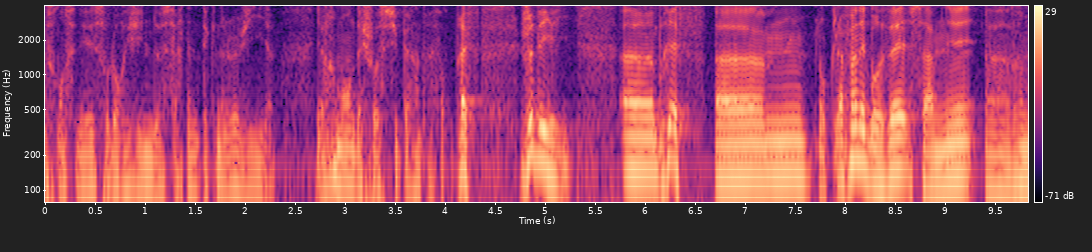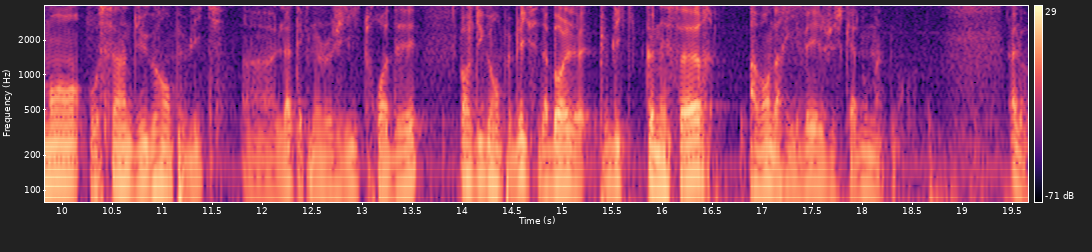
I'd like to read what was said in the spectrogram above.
se renseigner sur l'origine de certaines technologies. Il y a vraiment des choses super intéressantes. Bref, je dévie. Euh, bref, donc la fin des brevets, ça a amené vraiment au sein du grand public la technologie 3D. Quand je dis grand public, c'est d'abord le public connaisseur avant d'arriver jusqu'à nous maintenant. Alors,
